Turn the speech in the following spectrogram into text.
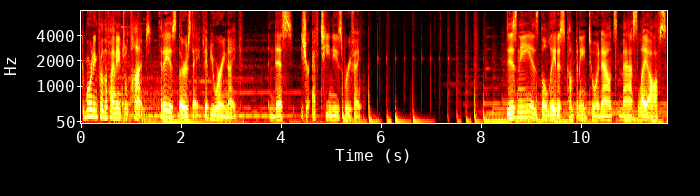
Good morning from the Financial Times. Today is Thursday, February 9th, and this is your FT News Briefing. Disney is the latest company to announce mass layoffs.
